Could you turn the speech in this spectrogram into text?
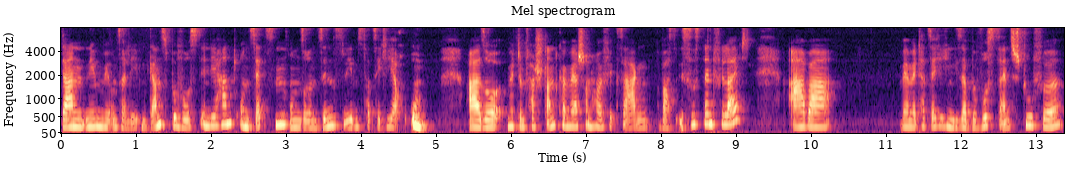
dann nehmen wir unser Leben ganz bewusst in die Hand und setzen unseren Sinn des Lebens tatsächlich auch um. Also mit dem Verstand können wir ja schon häufig sagen, was ist es denn vielleicht? Aber wenn wir tatsächlich in dieser Bewusstseinsstufe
